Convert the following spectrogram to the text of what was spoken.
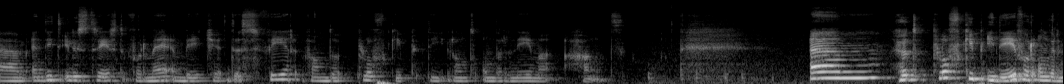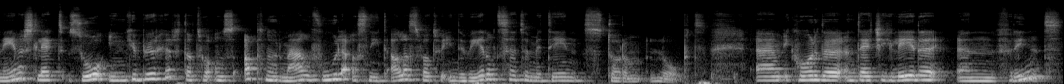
Um, en dit illustreert voor mij een beetje de sfeer van de plofkip die rond ondernemen hangt. Ehm, het plofkip-idee voor ondernemers lijkt zo ingeburgerd dat we ons abnormaal voelen als niet alles wat we in de wereld zetten meteen storm loopt. Ehm, ik hoorde een tijdje geleden een vriend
